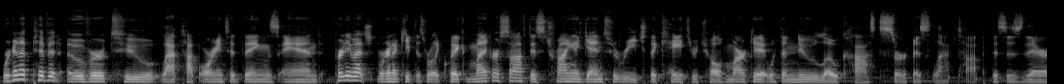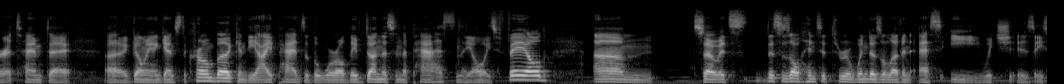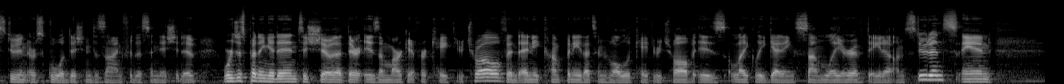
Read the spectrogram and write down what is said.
We're going to pivot over to laptop oriented things and pretty much we're going to keep this really quick. Microsoft is trying again to reach the K through 12 market with a new low cost Surface laptop. This is their attempt at uh, going against the Chromebook and the iPads of the world. They've done this in the past and they always failed. Um, so it's this is all hinted through a Windows 11 SE, which is a student or school edition designed for this initiative. We're just putting it in to show that there is a market for K through 12, and any company that's involved with K through 12 is likely getting some layer of data on students. And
